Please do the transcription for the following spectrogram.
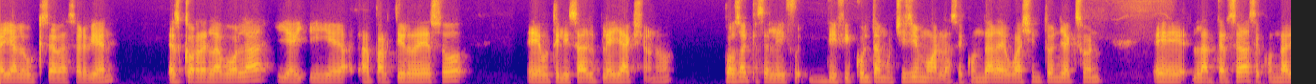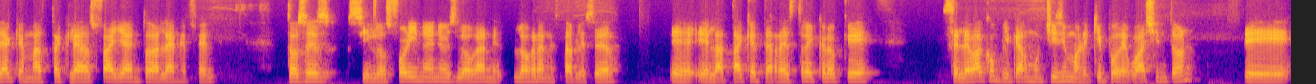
hay, algo que se va a hacer bien, es correr la bola y, eh, a partir de eso utilizar el play action. Cosa que se le dificulta muchísimo a la secundaria de Washington Jackson, la tercera secundaria que más tacleadas falla en toda la NFL. Entonces, si los 49ers logran, logran establecer eh, el ataque terrestre, creo que se le va a complicar muchísimo al equipo de Washington. Eh,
